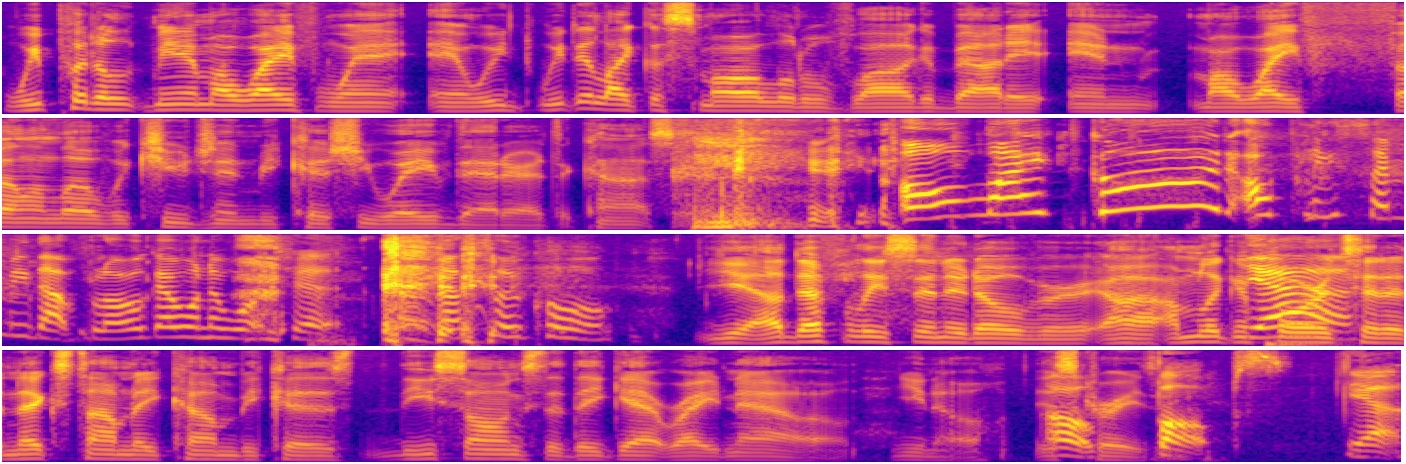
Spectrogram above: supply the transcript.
We put a me and my wife went and we we did like a small little vlog about it and my wife fell in love with Kyujin because she waved at her at the concert. Oh my God. Oh, please send me that vlog. I want to watch it. That's so cool. yeah, I'll definitely send it over. Uh, I'm looking Yeah. forward to the next time they come because these songs that they got right now, you know, it's oh, crazy. bops. Yeah,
